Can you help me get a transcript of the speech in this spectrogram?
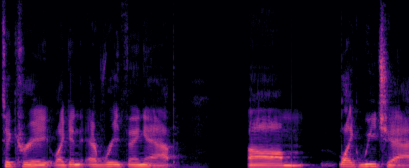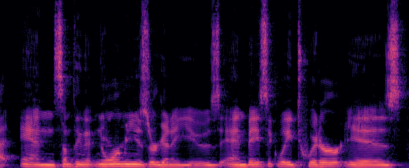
to create like an everything app. Um, like WeChat and something that normies are going to use. And basically, Twitter is,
